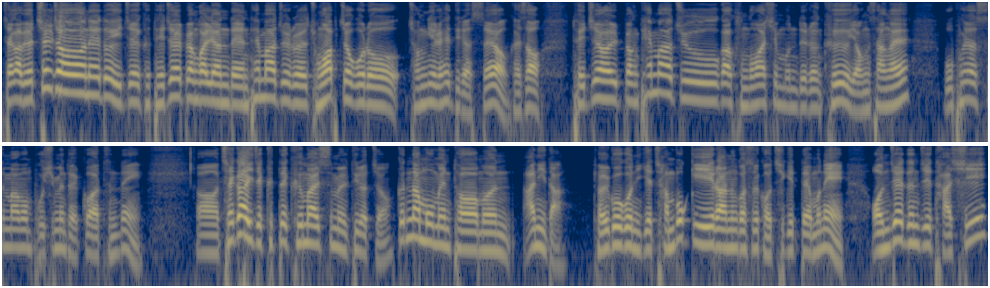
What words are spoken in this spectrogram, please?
제가 며칠 전에도 이제 그 돼지열병 관련된 테마주를 종합적으로 정리를 해드렸어요. 그래서 돼지열병 테마주가 궁금하신 분들은 그 영상을 못 보셨으면 한번 보시면 될 것 같은데 어, 제가 이제 그때 그 말씀을 드렸죠. 끝난 모멘텀은 아니다. 결국은 이게 잠복기라는 것을 거치기 때문에 언제든지 다시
